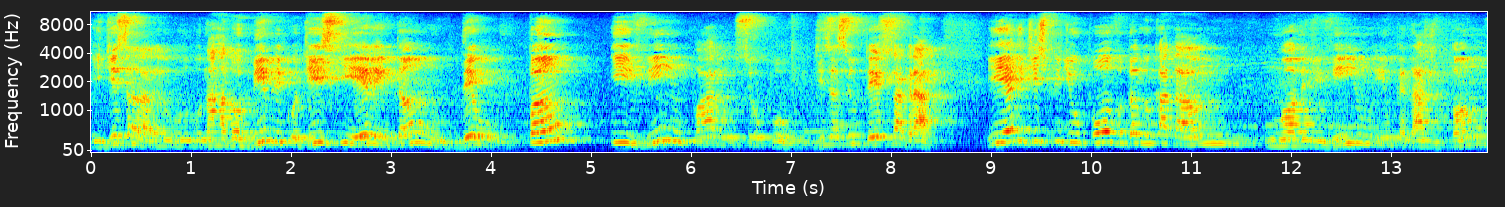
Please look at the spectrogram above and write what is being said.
E diz o, o narrador bíblico diz que ele então deu pão e vinho para o seu povo. Diz assim o texto sagrado. E ele despediu o povo, dando cada um um odre de vinho e um pedaço de pão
